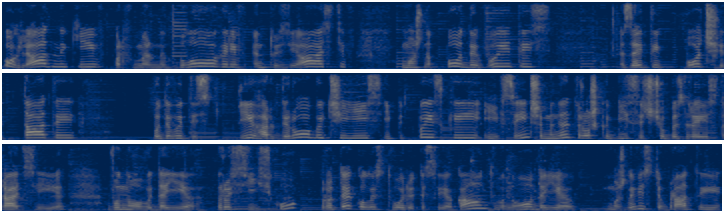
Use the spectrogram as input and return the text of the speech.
оглядників, парфумерних блогерів, ентузіастів. Можна подивитись, зайти почитати, подивитись і гардероби чиїсь, і підписки, і все інше. Мене трошки бісить, що без реєстрації воно видає російську. Проте, коли створюєте свій аккаунт, воно дає можливість обрати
